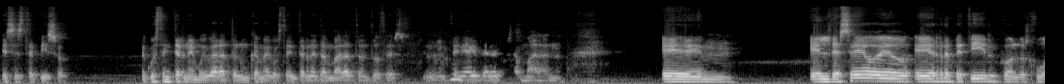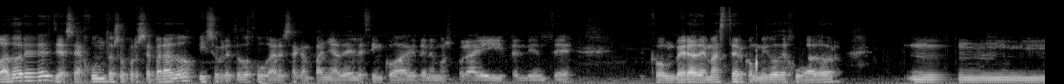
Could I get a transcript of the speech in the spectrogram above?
es este piso. Me cuesta internet muy barato, nunca me ha costado internet tan barato, entonces tenía que tener cosas malas, ¿no? Em, el deseo e- es repetir con los jugadores, ya sea juntos o por separado, y sobre todo jugar esa campaña de L5A que tenemos por ahí pendiente, con Vera de Master, conmigo de jugador. Mm,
